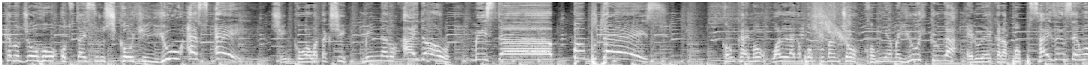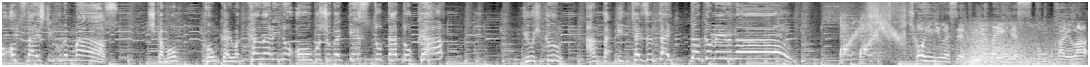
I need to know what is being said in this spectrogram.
リカの情報をお伝えする嗜好品 USA 進行は私みんなのアイドルミスターポップです。今回も我らがポップ番長小宮山雄飛くんが LA からポップ最前線をお伝えしてくれます。しかも今回はかなりの大御所がゲストだとか。ゆうひくんあんた一体全体どこにいるの？嗜好品 USA 小宮山由紀です。今回は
